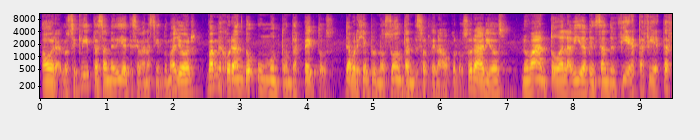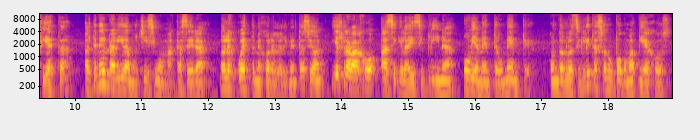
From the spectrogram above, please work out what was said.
Ahora, los ciclistas a medida que se van haciendo mayor van mejorando un montón de aspectos. Ya por ejemplo no son tan desordenados con los horarios, no van toda la vida pensando en fiesta, fiesta, fiesta. Al tener una vida muchísimo más casera, no les cuesta mejorar la alimentación y el trabajo hace que la disciplina obviamente aumente. Cuando los ciclistas son un poco más viejos,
